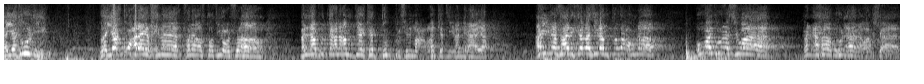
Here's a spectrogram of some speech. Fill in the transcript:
قيدوني ضيقوا علي الخناق فلا أستطيع الفرار بل لابد أن امضي كالدب في المعركة إلى النهاية. أين ذلك الذي لم تضعهنا هو دون سواه. من أهابه الآن وأخشاه.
